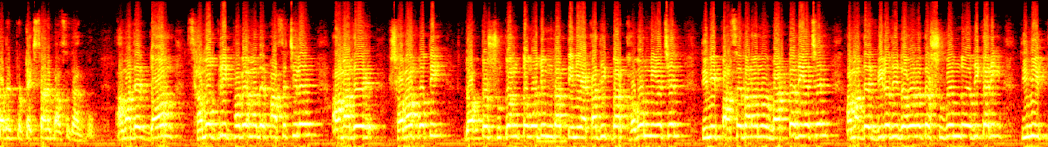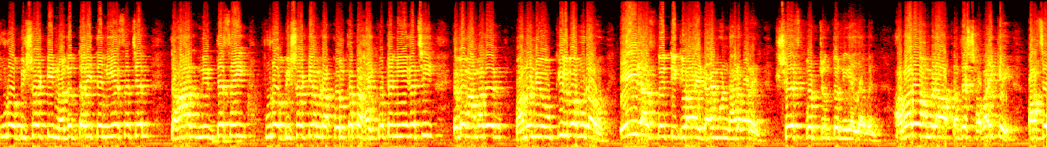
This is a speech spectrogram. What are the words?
তাদের প্রোটেকশনের পাশে থাকব। আমাদের দল সামগ্রিকভাবে আমাদের পাশে ছিলেন। আমাদের সভাপতি ডক্টর সুকান্ত মজুমদার, তিনি একাধিকবার খবর নিয়েছেন, তিনি পাশে দাঁড়ানোর বার্তা দিয়েছেন। আমাদের বিরোধী দলনেতা শুভেন্দু অধিকারী, তিনি পুরো বিষয়টি নজরদারিতে নিয়ে এসেছেন। তার নির্দেশেই পুরো বিষয়টি আমরা কলকাতা হাইকোর্টে নিয়ে গেছি এবং আমাদের মাননীয় উকিল বাবুরাও এই রাজনৈতিক লড়াই ডায়মন্ড হারবারের শেষ পর্যন্ত নিয়ে যাবেন। আবারও আমরা আপনাদের সবাইকে পাশে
